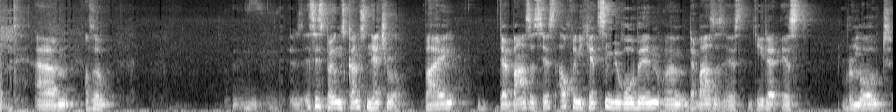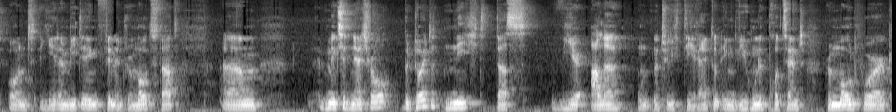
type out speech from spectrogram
ähm, also es ist bei uns ganz natural, weil der Basis ist, auch wenn ich jetzt im Büro bin, ähm, der Basis ist, jeder ist remote und jeder Meeting findet remote statt. Ähm, makes it natural bedeutet nicht, dass wir alle und natürlich direkt und irgendwie 100% Remote Work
